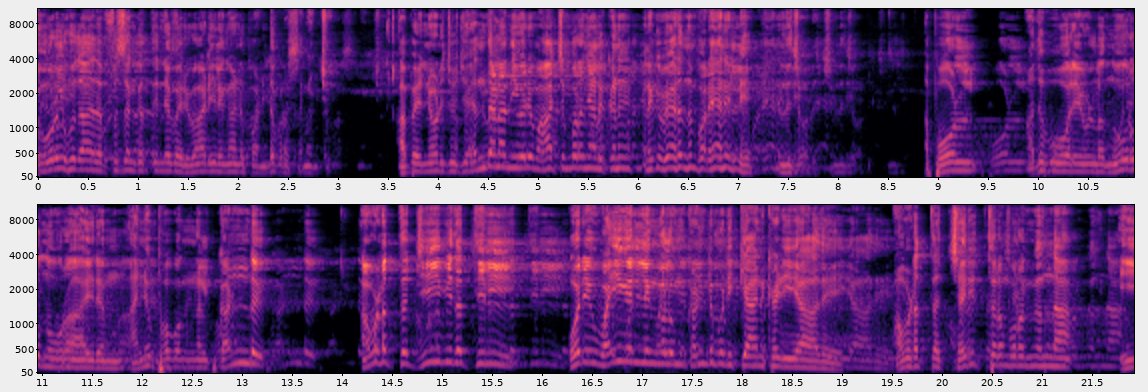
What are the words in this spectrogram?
നൂറുൽ ഹുദാ ദഫ് സംഘത്തിന്റെ പരിപാടിയിലെങ്ങാണ്ട് പണ്ട് പ്രസംഗിച്ചു. അപ്പൊ എന്നോട് ചോദിച്ചു എന്താണ് നീ ഒരു മാച്ചും പറഞ്ഞ് നടക്കണ്? എനിക്ക് വേറൊന്നും പറയാനില്ലേ? എന്ന് ചോദിച്ചു. അപ്പോൾ അതുപോലെയുള്ള നൂറ് നൂറായിരം അനുഭവങ്ങൾ കണ്ട് അവിടുത്തെ ജീവിതത്തിൽ ഒരു വൈകല്യങ്ങളും കണ്ടുപിടിക്കാൻ കഴിയാതെ അവിടുത്തെ ചരിത്രമുറങ്ങുന്ന ഈ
